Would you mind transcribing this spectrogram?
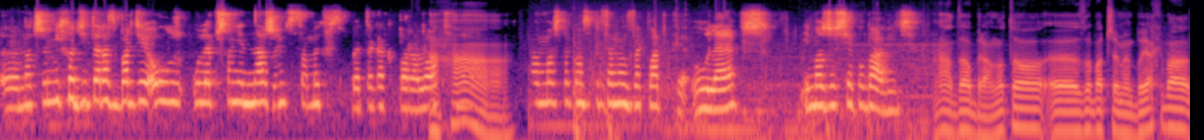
E, Znaczy mi chodzi teraz bardziej o u- ulepszanie narzędzi samych w sobie, tak jak paralot. Aha, Tam masz taką specjalną zakładkę, ulepsz i możesz się pobawić. A, dobra, no to e, zobaczymy, bo ja chyba,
